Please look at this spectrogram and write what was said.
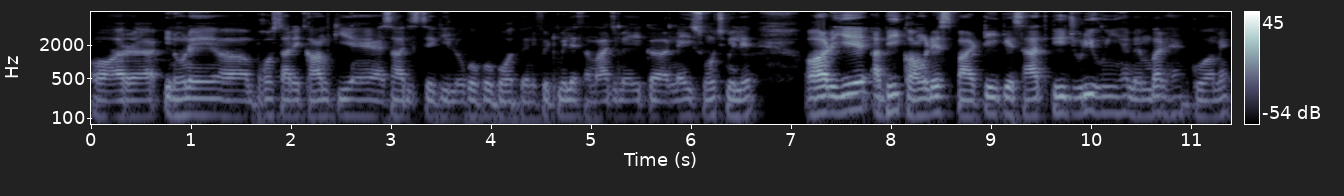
और इन्होंने बहुत सारे काम किए हैं ऐसा जिससे कि लोगों को बहुत बेनिफिट मिले समाज में एक नई सोच मिले। और ये अभी कांग्रेस पार्टी के साथ भी जुड़ी हुई हैं मेंबर हैं गोवा में।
